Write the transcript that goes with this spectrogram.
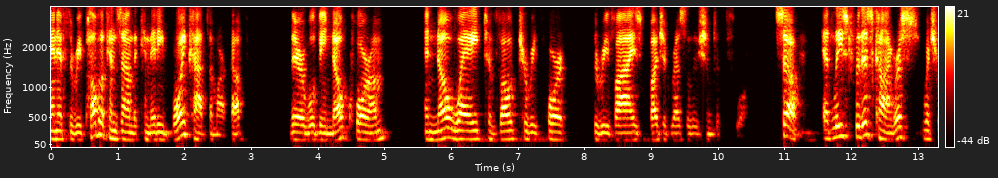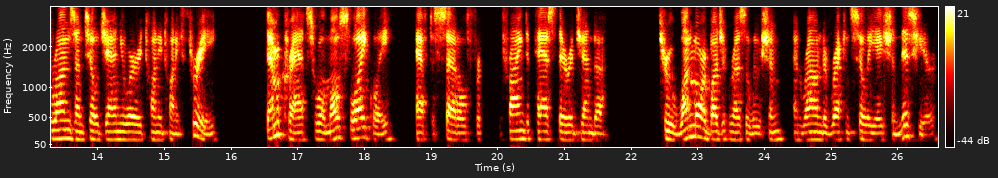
And if the Republicans on the committee boycott the markup, there will be no quorum and no way to vote to report the revised budget resolution to the floor. So, at least for this Congress, which runs until January 2023, Democrats will most likely have to settle for trying to pass their agenda through one more budget resolution and round of reconciliation this year,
